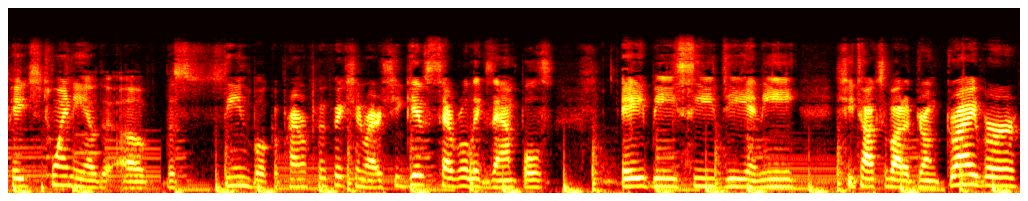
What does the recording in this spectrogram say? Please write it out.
page 20 of the of the scene book, A Primer for Fiction Writer, she gives several examples A, B, C, D, and E. She talks about a drunk driver,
